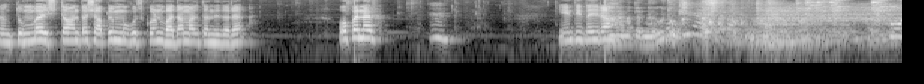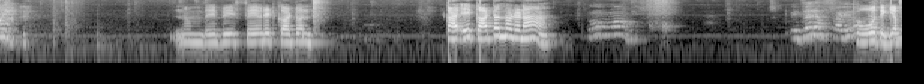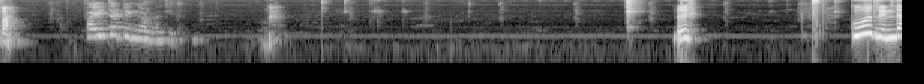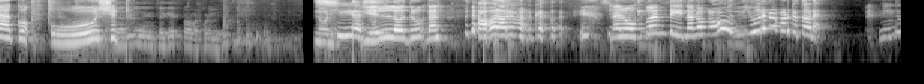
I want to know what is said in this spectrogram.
ನಂಗೆ ತುಂಬ ಇಷ್ಟ ಅಂತ ಶಾಪಿಂಗ್ ಮುಗಿಸ್ಕೊಂಡು ಬಾದಾಮಲ್ಲಿ ತಂದಿದ್ದಾರೆ. ಓಪನರ್ ಏನು ತಿಂತಿದ್ದೀರಾ ನಮ್ಮ ಬೇಬಿ ಫೇವ್ರೆಟ್ ಕಾರ್ಟೂನ್ ಕಾ ಏ ಕಾರ್ಟೂನ್ ನೋಡೋಣ? ಓ ತೆಗಿಯಪ್ಪ. ಫೈವ್ ತರ್ಟಿಗೆ ನೋಡ್ಬೇಕಿತ್ತು. ಏಯ್. ಕೂದ್ಲಿಂದ ಹಾಕೋ. ಓ ಶಿಟ್ ನೋಡಿ. ಎಲ್ಲೋದ್ರು ನಾನು ಅವ್ರವ್ರೆ ಮಾಡ್ಕೊತಾರೆ ನಾನು ಒಬ್ಬಂಟಿ ನಾನು ಒಬ್ಬ ಓ ಇವರೇ ಮಾಡ್ಕೊತಾವ್ರೆ.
